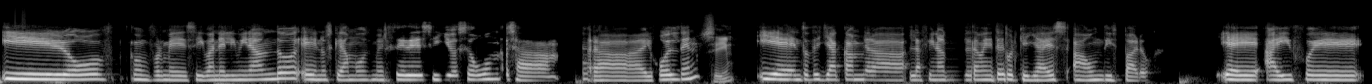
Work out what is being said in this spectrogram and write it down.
Y luego, conforme se iban eliminando, eh, nos quedamos Mercedes y yo segundo, o sea, para el Golden. Sí. Y entonces ya cambia la, final completamente porque ya es a un disparo. ahí fue,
